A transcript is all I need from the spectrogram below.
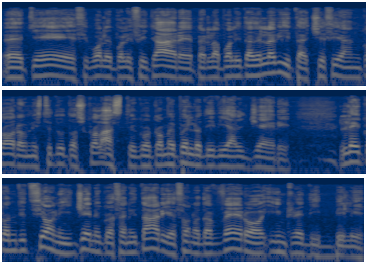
eh, che si vuole qualificare per la qualità della vita ci sia ancora un istituto scolastico come quello di Via Algeri. Le condizioni igienico-sanitarie sono davvero incredibili.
